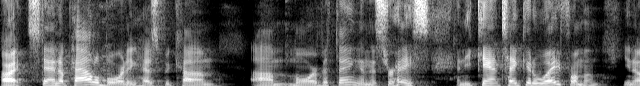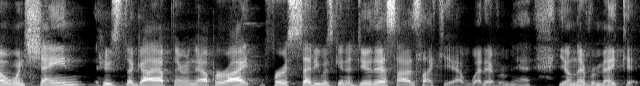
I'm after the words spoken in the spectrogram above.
All right, stand up paddleboarding has become um, more of a thing in this race, and you can't take it away from them. You know, when Shane, who's the guy up there in the upper right, first said he was going to do this, I was like, yeah, whatever, man, you'll never make it.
